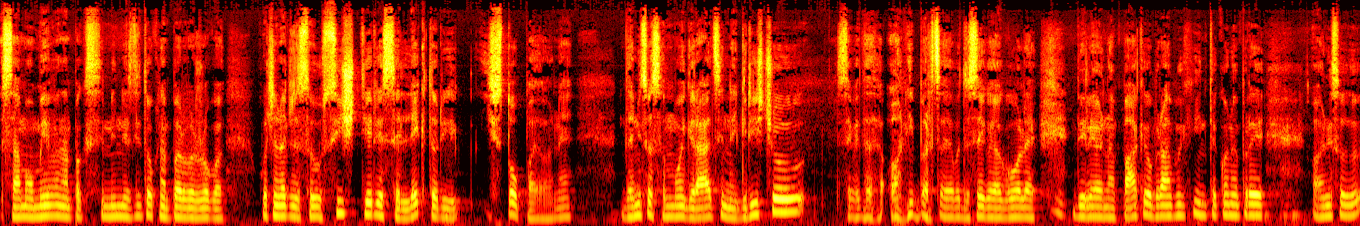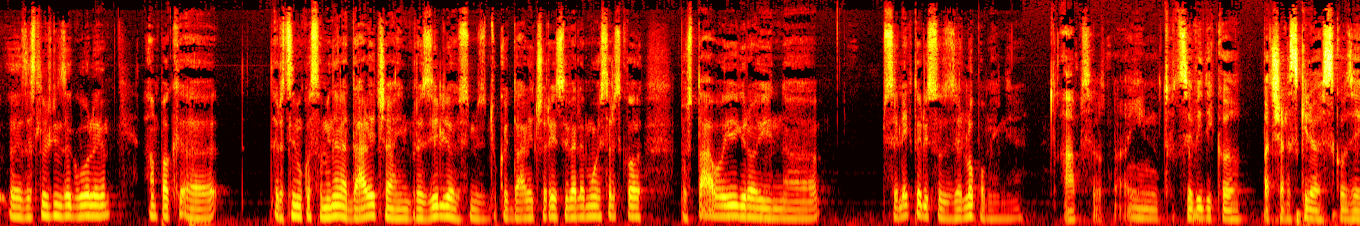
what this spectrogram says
samo omeven, ampak se mi ne zdi tako na prvo žogo. Hočem reči, da so vsi štirje selektori izstopajo, ne? da niso samo igralci na igrišču, seveda oni brcajo, dosegajo gole, delajo napake v obrambah in tako naprej, oni so uh, zaslužni za gole. Ampak, uh, recimo, ko sem menila Daliča in Brazilijo, sem jim tukaj Dalič res vele mojstersko postavo igro in uh, selektori so zelo pomembni. Ne? Absolutno. In tudi se vidi, ko pač razkrijajo skozi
